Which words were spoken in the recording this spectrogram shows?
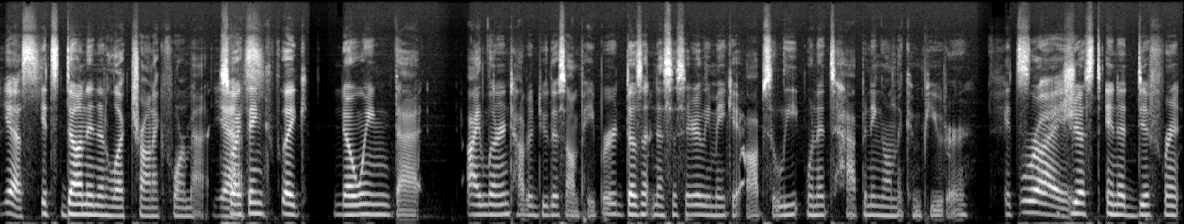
Yes. it's done in an electronic format. So I think like knowing that I learned how to do this on paper doesn't necessarily make it obsolete when it's happening on the computer. It's Right. just in a different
